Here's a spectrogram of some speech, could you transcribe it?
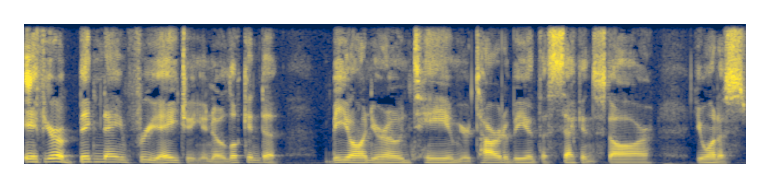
if you're a big name free agent, you know, looking to be on your own team, you're tired of being the second star, you want to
